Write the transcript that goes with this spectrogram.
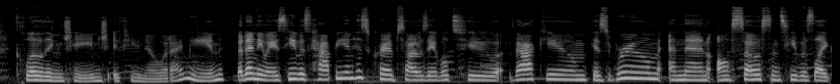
clothing change, if you know what I mean. But, anyways, he was happy in his crib, so I was able to vacuum his room. And then also, since he was like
